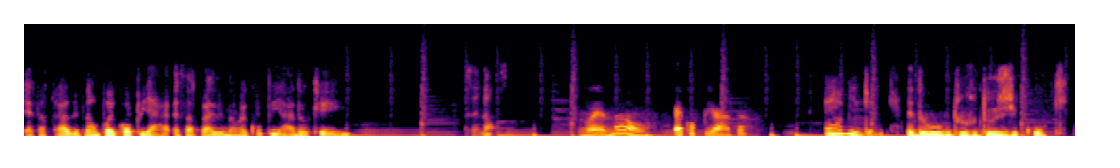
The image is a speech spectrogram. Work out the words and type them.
Essa frase não foi copiada. Essa frase não é copiada, ok? Você não? Não é não. É copiada? É, amiga. É do, do, dos de Cook.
